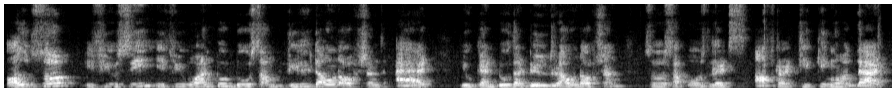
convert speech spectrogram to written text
Also if you see if you want to do some drill down options add you can do the drill down option. So suppose let's after clicking on that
